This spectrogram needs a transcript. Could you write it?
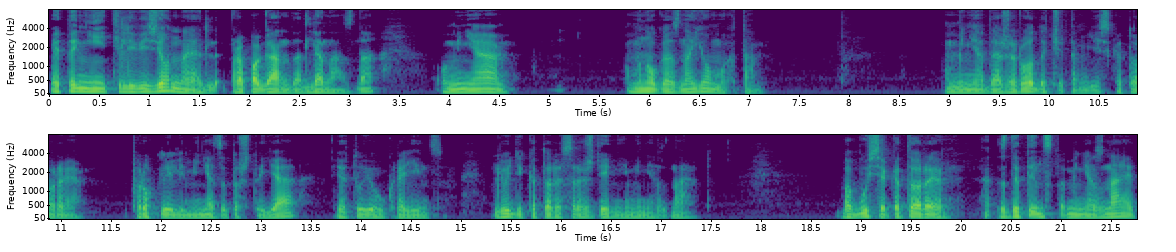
это не телевизионная пропаганда для нас, да. У меня много знакомых там. У меня даже родичи там есть, которые прокляли меня за то, что я рятую украинцев. Люди, которые с рождения меня знают. Бабуся, которая с дитинства меня знает,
